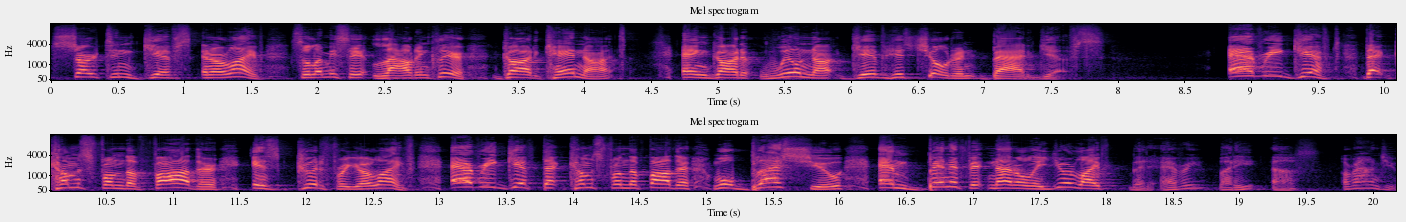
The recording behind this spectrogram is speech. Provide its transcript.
certain gifts in our life. So let me say it loud and clear God cannot and God will not give his children bad gifts. Every gift that comes from the Father is good for your life. Every gift that comes from the Father will bless you and benefit not only your life, but everybody else around you.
